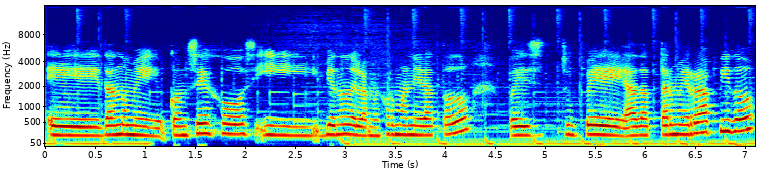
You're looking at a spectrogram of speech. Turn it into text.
eh, dándome consejos y viendo de la mejor manera todo, pues supe adaptarme rápido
